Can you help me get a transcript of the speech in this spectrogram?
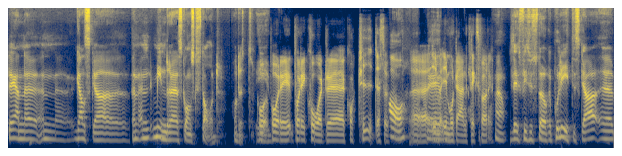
Det är en, eh, en eh, ganska en, en mindre skånsk stad har dött. På, på, re, på rekord eh, kort tid dessutom. Ja, eh, i, I modern krigsföring. Ja. Det finns ju större politiska eh,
